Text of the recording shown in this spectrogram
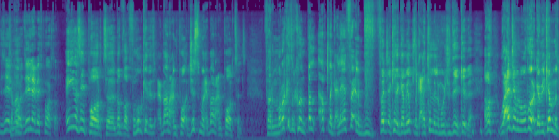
زي. البورت زي لعبة بورتل أيوه زي Portal بالضبط. فهو كذا عبارة عن بو... جسمه عبارة عن portals فلما Rocket Raccoon أطلق عليه فعلا فجأة كذا قام يطلق على كل الموجودين كذا. عرفت؟ وعجب الموضوع قام يكمل.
